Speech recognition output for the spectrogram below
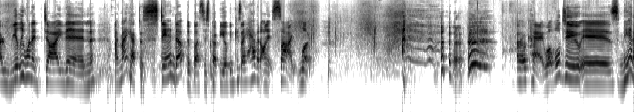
I really want to dive in. I might have to stand up to bust this puppy open because I have it on its side. Look. okay, what we'll do is, man,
